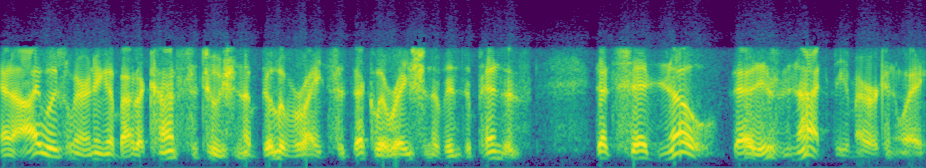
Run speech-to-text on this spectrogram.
and I was learning about a Constitution, a Bill of Rights, a Declaration of Independence that said, no, that is not the American way.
